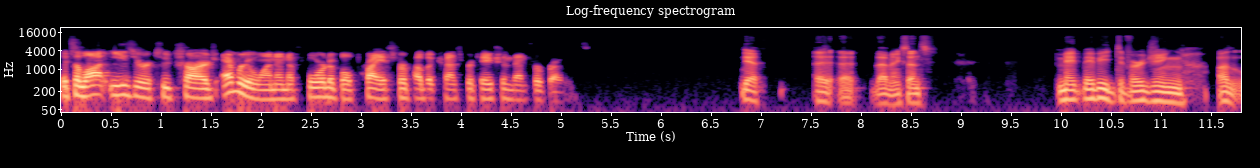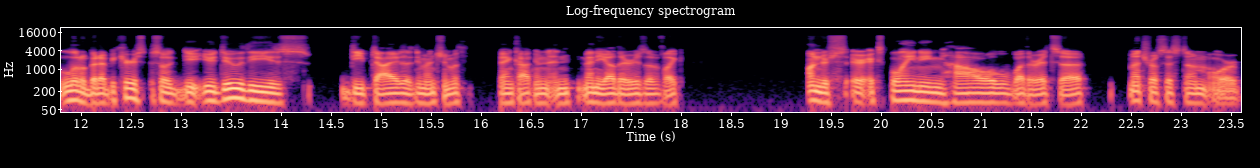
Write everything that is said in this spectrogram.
it's a lot easier to charge everyone an affordable price for public transportation than for roads. Yeah, uh, uh, that makes sense. maybe diverging a little bit, I'd be curious. So you, you do these deep dives, as you mentioned, with Bangkok and, and many others of like under explaining how whether it's a metro system or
